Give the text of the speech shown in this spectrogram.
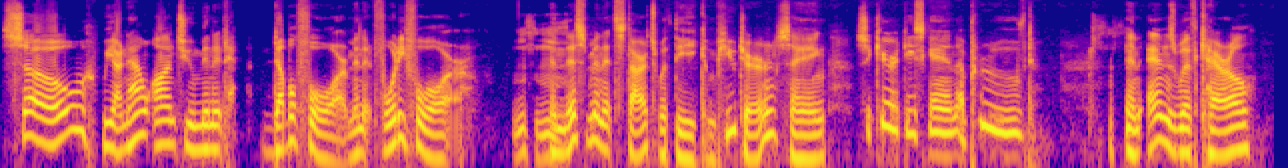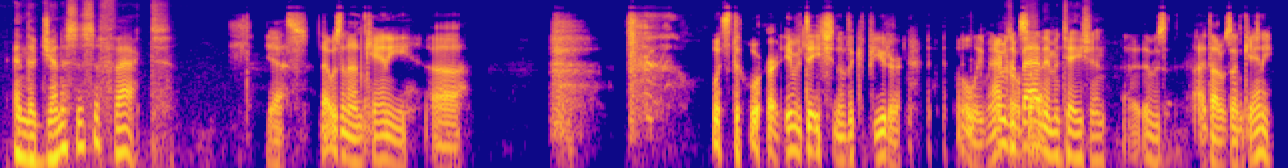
So we are now on to minute double four, minute 44. Mm-hmm. And this minute starts with the computer saying, security scan approved, and ends with Carol and the Genesis effect. Yes, that was an uncanny. Uh, what's the word? Imitation of the computer. Holy mackerel! It was a bad sorry. imitation. Uh, It was. I thought it was uncanny.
